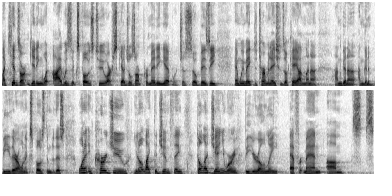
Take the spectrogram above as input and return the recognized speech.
my kids aren't getting what I was exposed to. Our schedules aren't permitting it. We're just so busy. And we make determinations, okay, I'm going to. I'm gonna, I'm gonna be there. I wanna expose them to this. I wanna encourage you, you know, like the gym thing, don't let January be your only effort, man. Um, s- s-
